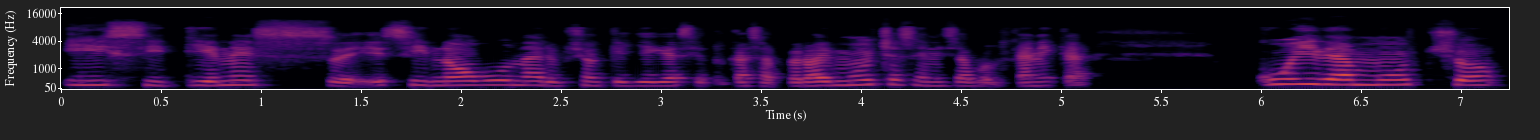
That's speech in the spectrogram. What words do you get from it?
y si tienes, eh, si no hubo una erupción que llegue hacia tu casa, pero hay mucha ceniza volcánica, cuida mucho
